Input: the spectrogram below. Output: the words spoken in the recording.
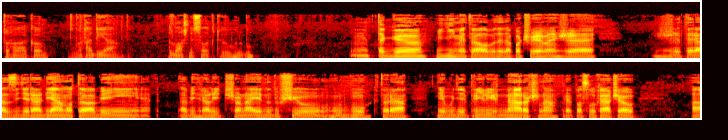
toho, ako rádia zvláštne selektujú hudbu? Mm, tak uh, vidíme to, alebo teda počujeme, že, že teraz ide rádiám o to, aby, aby hrali čo najjednoduchšiu hudbu, ktorá nebude príliš náročná pre poslucháčov a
